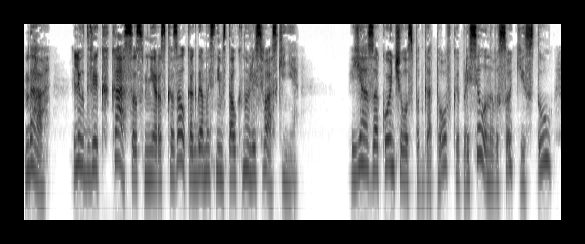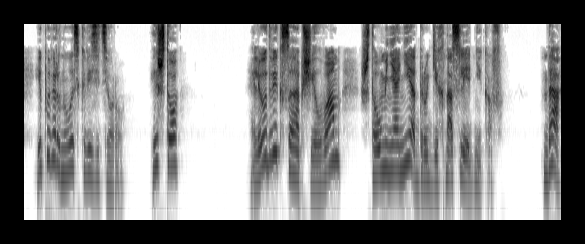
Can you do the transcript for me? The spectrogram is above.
«Да, Людвиг Кассас мне рассказал, когда мы с ним столкнулись в Аскине. Я закончила с подготовкой, присела на высокий стул и повернулась к визитеру. «И что?» «Людвиг сообщил вам, что у меня нет других наследников». «Да,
